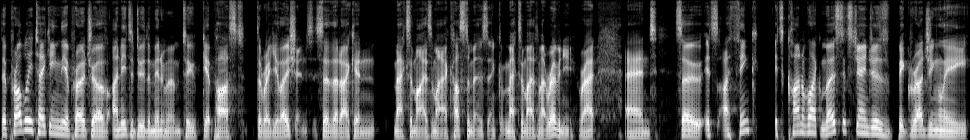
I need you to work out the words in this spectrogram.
They're probably taking the approach of I need to do the minimum to get past the regulations so that I can maximize my customers and maximize my revenue, right? And so it's I think it's kind of like most exchanges begrudgingly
